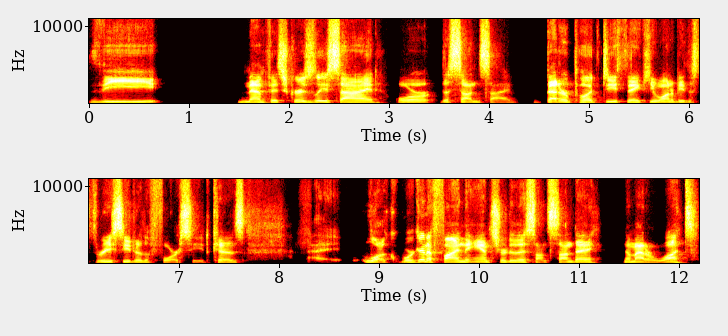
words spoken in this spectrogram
The Memphis Grizzlies side or the Sun side? Better put, do you think you want to be the three seed or the four seed? Because look, we're going to find the answer to this on Sunday, no matter what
